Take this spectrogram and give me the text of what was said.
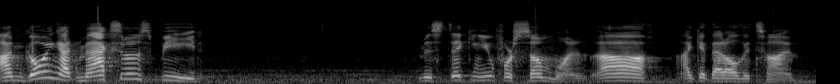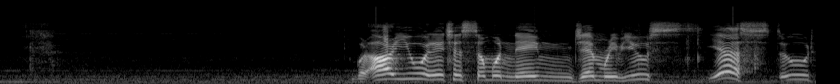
I'm going at maximum speed, mistaking you for someone. Ah, I get that all the time. But are you an agent someone named Gem Reviews? Yes, dude.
